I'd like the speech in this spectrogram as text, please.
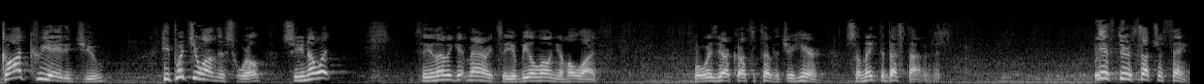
God created you. He put you on this world. So you know what? So you'll never get married, so you'll be alone your whole life. Well, where's the Akasa that you're here? So make the best out of it. If there's such a thing.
